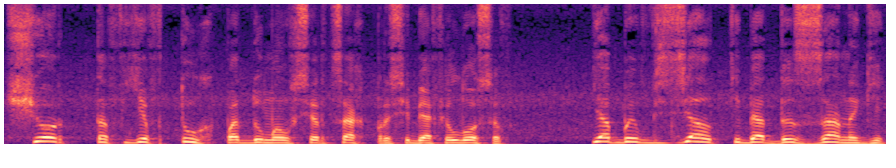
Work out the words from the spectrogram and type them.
«Чертов Евтух!» — подумал в сердцах про себя философ. «Я бы взял тебя да за ноги,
